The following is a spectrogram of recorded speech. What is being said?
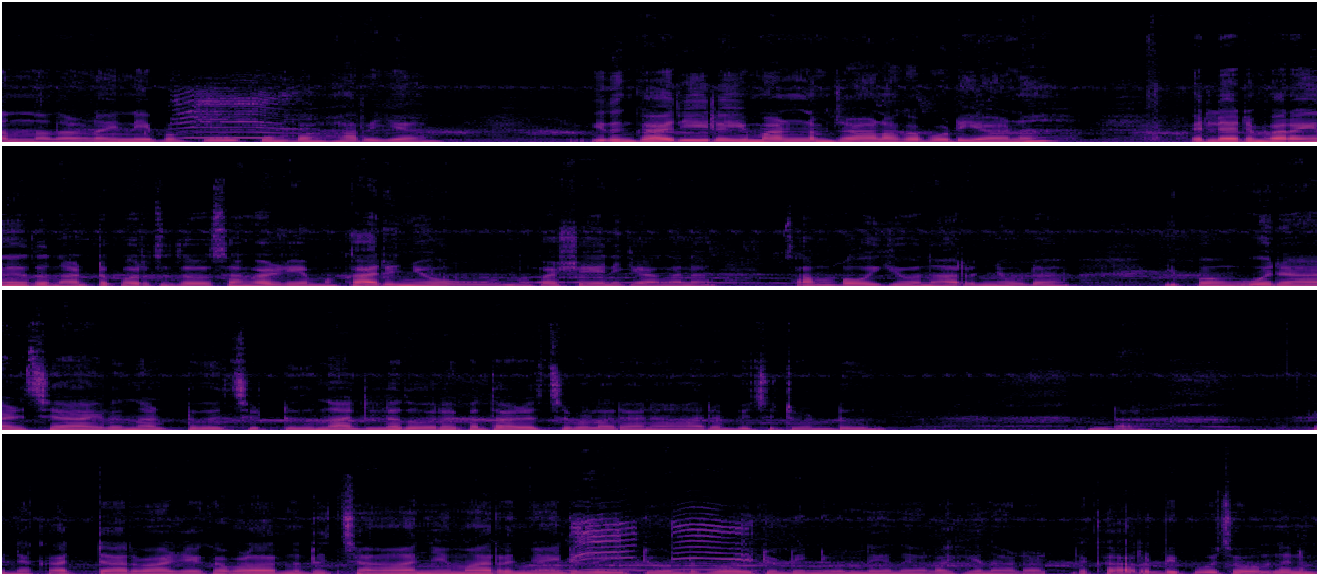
തന്നതാണ്. ഇനിയിപ്പം പൂക്കുമ്പോൾ അറിയാം. ഇതും കരിയിലയും മണ്ണും ചാണകപ്പൊടിയാണ്. എല്ലാവരും പറയുന്നത് ഇത് നട്ട് കുറച്ച് ദിവസം കഴിയുമ്പോൾ കരിഞ്ഞു പോകുന്നു. പക്ഷേ എനിക്ക് അങ്ങനെ സംഭവിക്കുമെന്ന് അറിഞ്ഞൂടാ. ഇപ്പം ഒരാഴ്ച ആയാലും നട്ട് വെച്ചിട്ട് നല്ലതുപോലെ ഇപ്പം തഴച്ച് വളരാൻ ആരംഭിച്ചിട്ടുണ്ട്. ഉണ്ടാ? പിന്നെ കറ്റാർ വാഴയൊക്കെ വളർന്നിട്ട് ചാഞ്ഞ് മറിഞ്ഞ് അതിന്റെ വെയിറ്റ് കൊണ്ട് പോയിട്ടുണ്ട്. ഇനി ഒന്നേന്ന് ഇളകിയ നാടാണ്. എന്റെ കറമ്പി പൂച്ച ഒന്നിനും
